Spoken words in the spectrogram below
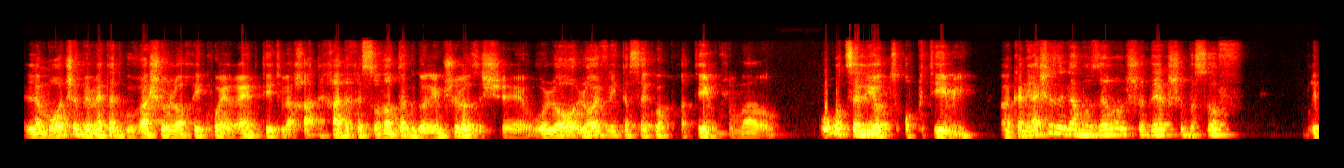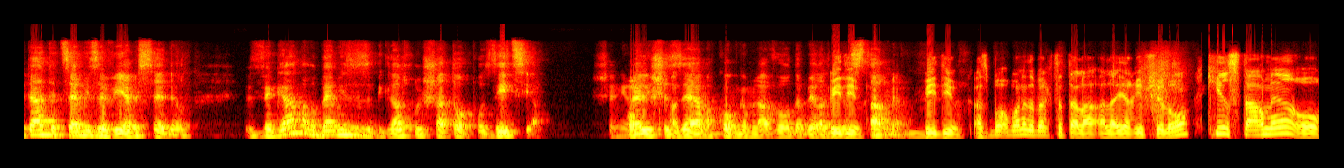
למרות שבאמת התגובה שלו לא הכי קוהרנטית, ואחד החסרונות הגדולים שלו זה שהוא לא, לא אוהב להתעסק בפרטים, כלומר, הוא רוצה להיות אופטימי, אבל כנראה שזה גם עוזר לו לשדר שבסוף בריטניה תצא מזה ויהיה בסדר, וגם הרבה מזה זה בגלל חולשת האופוזיציה, שנראה לי שזה המקום גם לעבור לדבר על קיר סטארמר. בדיוק, אז בואו בוא נדבר קצת על, על היריב שלו. קיר סטארמר, או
